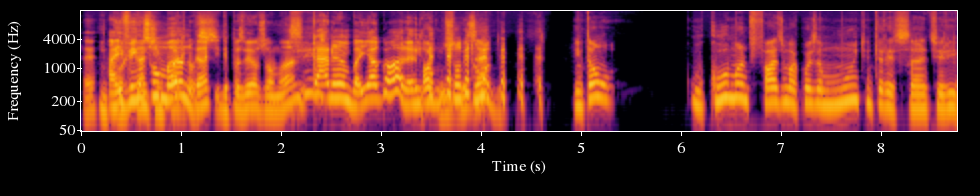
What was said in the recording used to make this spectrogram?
É. importante, Aí vem os romanos. depois veio os romanos. Sim. Caramba, e agora? Bagunçou tudo. Então, o Kuhlman faz uma coisa muito interessante. Ele,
